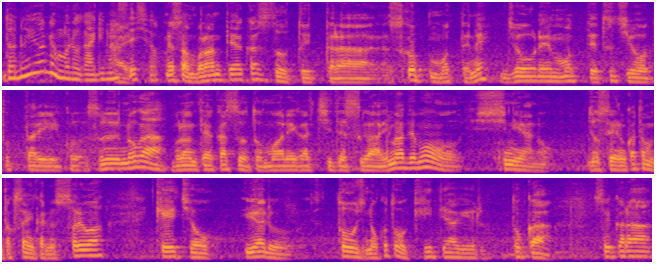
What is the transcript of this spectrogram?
どのようなものがありますでしょう、はい、皆さんボランティア活動といったらスコップ持ってね常連持って土を取ったりするのがボランティア活動と思われがちですが今でもシニアの女性の方もたくさんいられます。それは傾聴いわゆる当時のことを聞いてあげるとかそれから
